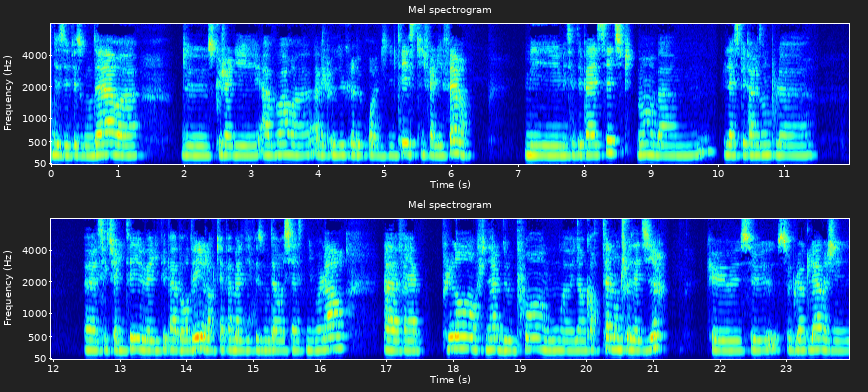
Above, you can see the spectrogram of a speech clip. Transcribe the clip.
des effets secondaires, de ce que j'allais avoir avec le degré de probabilité et ce qu'il fallait faire. Mais, mais c'était pas assez. Typiquement, bah, l'aspect par exemple euh, sexualité, elle n'était pas abordée, alors qu'il y a pas mal d'effets secondaires aussi à ce niveau-là. Euh, enfin, il y a plein, au final, de points où euh, il y a encore tellement de choses à dire que ce, ce blog-là, j'ai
